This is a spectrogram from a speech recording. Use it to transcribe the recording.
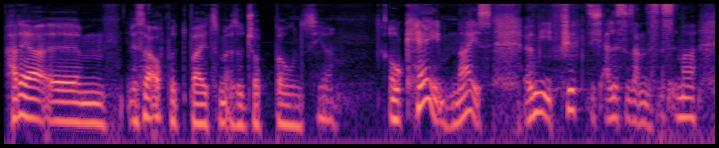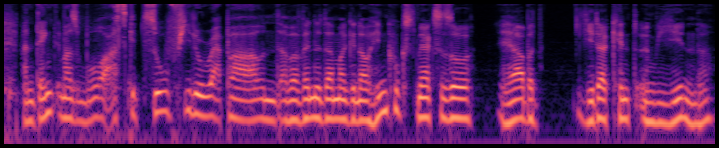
Hat er, ähm, ist er auch mit bei zum, also Job Bones hier. Okay, nice. Irgendwie fügt sich alles zusammen. Das ist immer, man denkt immer so, boah, es gibt so viele Rapper und aber wenn du da mal genau hinguckst, merkst du so, ja, aber jeder kennt irgendwie jeden, ne?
